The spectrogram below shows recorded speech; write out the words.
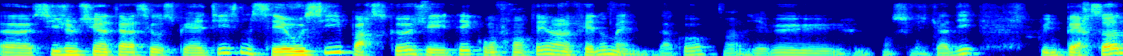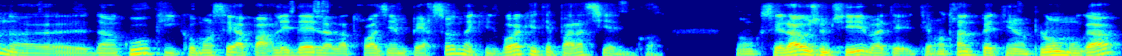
euh, si je me suis intéressé au spiritisme, c'est aussi parce que j'ai été confronté à un phénomène, d'accord hein, J'ai vu, je l'ai déjà dit, une personne euh, d'un coup qui commençait à parler d'elle à la troisième personne avec une voix qui n'était pas la sienne, quoi. Donc c'est là où je me suis dit, bah, tu es, en train de péter un plomb, mon gars.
